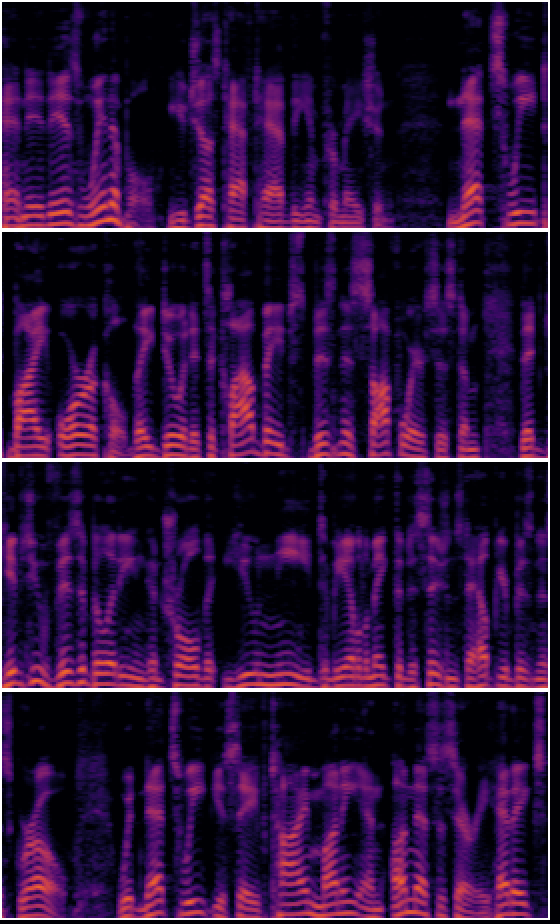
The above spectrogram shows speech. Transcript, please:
and it is winnable. You just have to have the information. NetSuite by Oracle. They do it. It's a cloud based business software system that gives you visibility and control that you need to be able to make the decisions to help your business grow. With NetSuite, you save time, money, and unnecessary headaches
